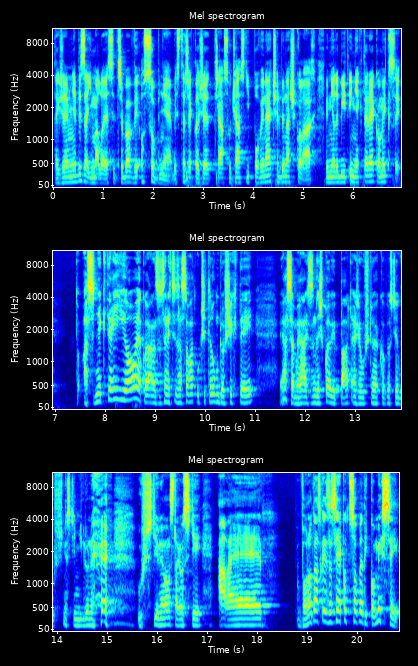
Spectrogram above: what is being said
Takže mě by zajímalo, jestli třeba vy osobně byste řekl, že třeba součástí povinné četby na školách by měly být i některé komiksy. To asi některý jo, jako já se nechci zasahovat učitelům do šichty, já jsem rád, že jsem ze školy vypad a že už to jako prostě už mě s tím nikdo ne, už s tím nemám starosti, ale Ono otázka je zase jako co ty komiksy.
